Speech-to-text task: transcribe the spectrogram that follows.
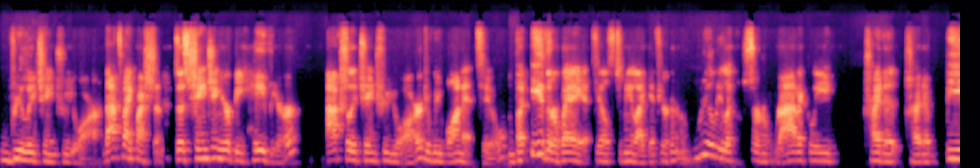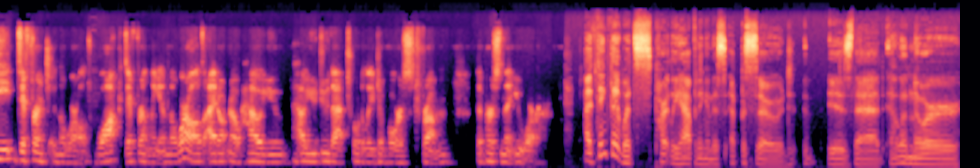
really change who you are that's my question does changing your behavior actually change who you are. Do we want it to? But either way it feels to me like if you're going to really like sort of radically try to try to be different in the world walk differently in the world i don't know how you how you do that totally divorced from the person that you were. I think that what's partly happening in this episode is that Eleanor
